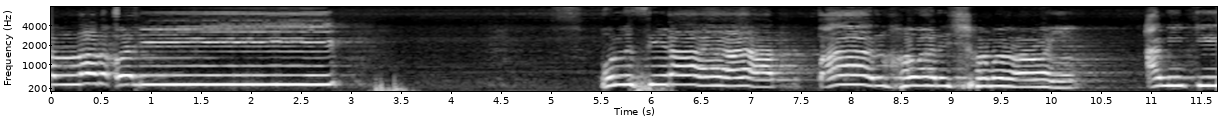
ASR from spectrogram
আল্লাহর অলি পুলসিরাত পার হওয়ার সময় আমি কি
